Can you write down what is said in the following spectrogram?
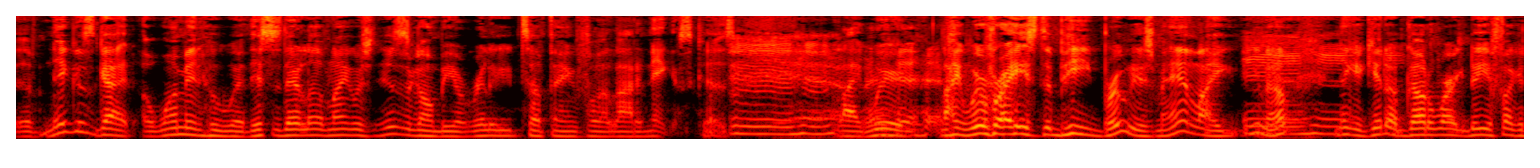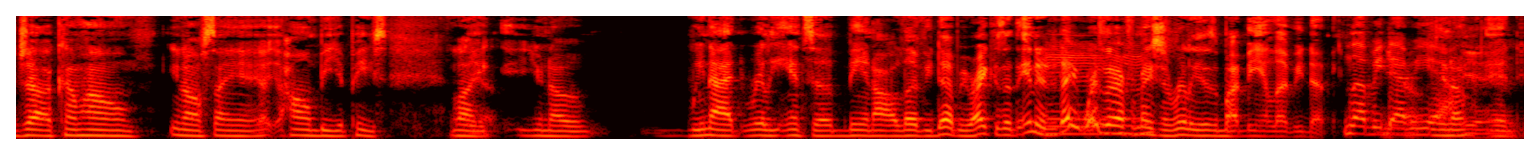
if niggas got a woman who where this is their love language, this is gonna be a really tough thing for a lot of niggas because mm-hmm. like we're like we're raised to be brutish, man. Like you know, mm-hmm. nigga, get up, go to work, do your fucking job, come home. You know what I'm saying? Home be your peace. Like you know, we not really into being all lovey dovey, right? Because at the end of the day, words of mm-hmm. affirmation really is about being lovey dovey. Lovey dovey, yeah. You know, and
